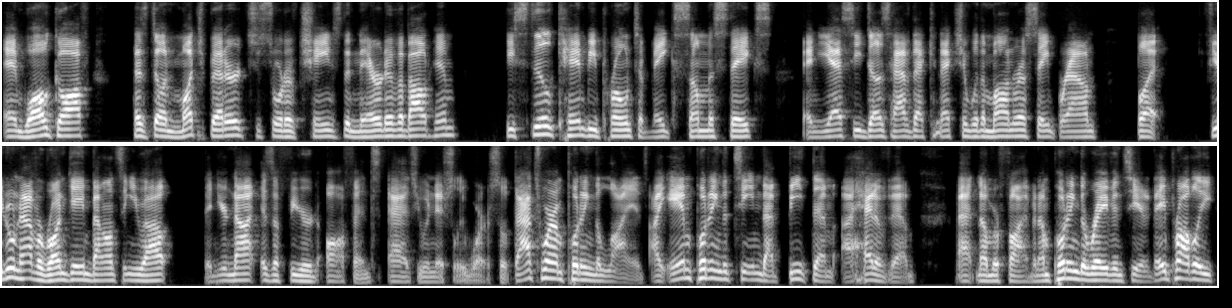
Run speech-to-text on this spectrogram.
And while Goff has done much better to sort of change the narrative about him. He still can be prone to make some mistakes. And yes, he does have that connection with Amon-Ra St. Brown. But if you don't have a run game balancing you out, then you're not as a feared offense as you initially were. So that's where I'm putting the Lions. I am putting the team that beat them ahead of them at number five. And I'm putting the Ravens here. They probably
